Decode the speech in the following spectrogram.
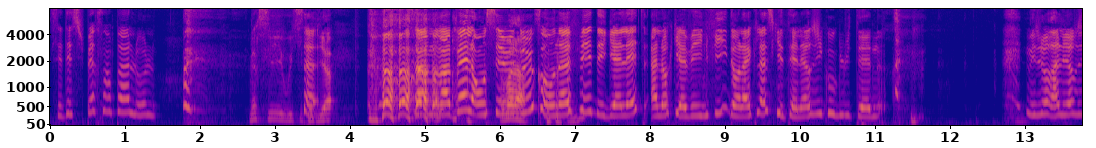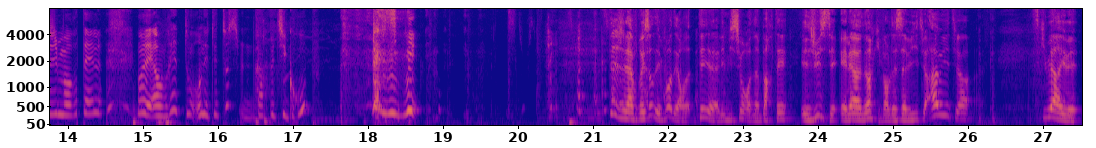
C'était super sympa, lol. Merci Wikipédia. Ça me rappelle en CE2 Voilà, quand on a fait des galettes alors qu'il y avait une fille dans la classe qui était allergique au gluten. Mais genre allergie mortelle. Ouais, en vrai, tout, on était tous par petits groupes. J'ai l'impression des fois, à l'émission en aparté, et juste c'est Eleanor qui parle de sa vie. Tu vois, ah oui, tu vois. Ce qui m'est arrivé.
